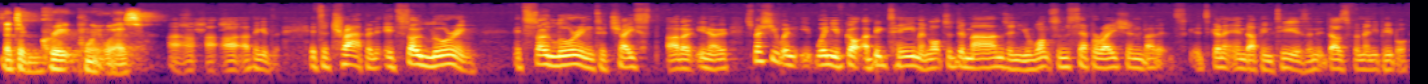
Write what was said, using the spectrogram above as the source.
that's a great point wes I, I, I think it's it's a trap, and it's so luring. It's so luring to chase. I don't, you know, especially when when you've got a big team and lots of demands, and you want some separation, but it's it's going to end up in tears, and it does for many people.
